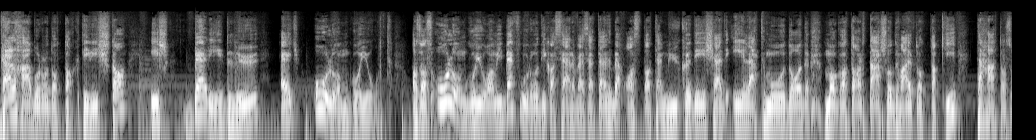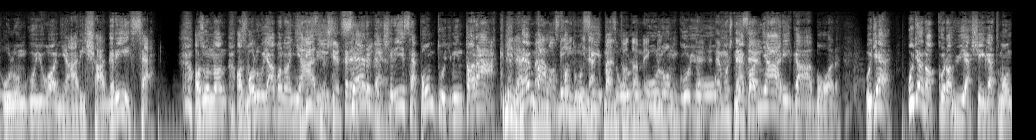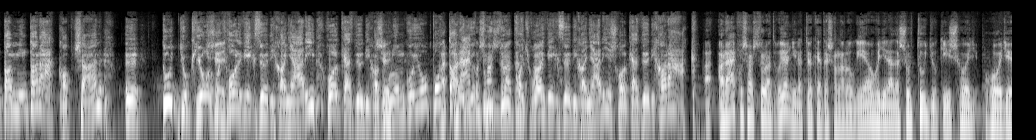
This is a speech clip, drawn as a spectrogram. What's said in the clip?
felháborodott aktivista, és beléd lő egy ólomgolyót. Az az ólomgolyó, ami befúródik a szervezetedbe, azt a te működésed, életmódod, magatartásod váltotta ki, tehát az ólomgolyó a nyáriság része. Azonnan az valójában a nyári szerves igen. része, pont úgy, mint a rák. Minek Nem ment- választható szét az mindig? ólomgolyó, De- de most meg ezzel- a nyári Gábor. Ugye? Ugyanakkor a hülyeséget mondtam, mint a rák kapcsán. Ő, tudjuk jól, Sőt. hogy hol végződik a nyári, hol kezdődik az Sőt. ólomgolyó, pont A- a rákos tudjuk, hogy hol végződik a nyári, és hol kezdődik a rák. a, a rákos hasonlat olyannyira tökéletes analógia, hogy ráadásul tudjuk is, hogy, hogy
